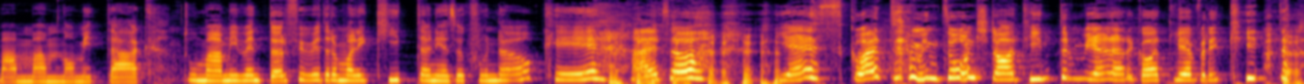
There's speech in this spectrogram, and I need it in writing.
Mama am Nachmittag, du Mami, wenn darf ich wieder mal in die Kita? Und ich habe so gefunden, okay, also, yes, gut, mein Sohn steht hinter mir, er geht lieber in die Kita,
